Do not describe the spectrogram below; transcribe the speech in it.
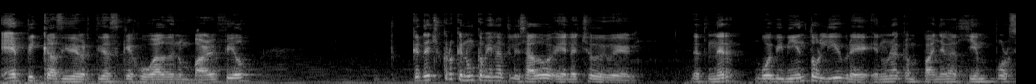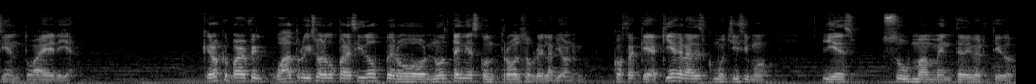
épicas y divertidas que he jugado en un Battlefield. Que de hecho creo que nunca habían utilizado el hecho de, de tener movimiento libre en una campaña 100% aérea. Creo que Battlefield 4 hizo algo parecido, pero no tenías control sobre el avión. Cosa que aquí agradezco muchísimo y es sumamente divertido.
